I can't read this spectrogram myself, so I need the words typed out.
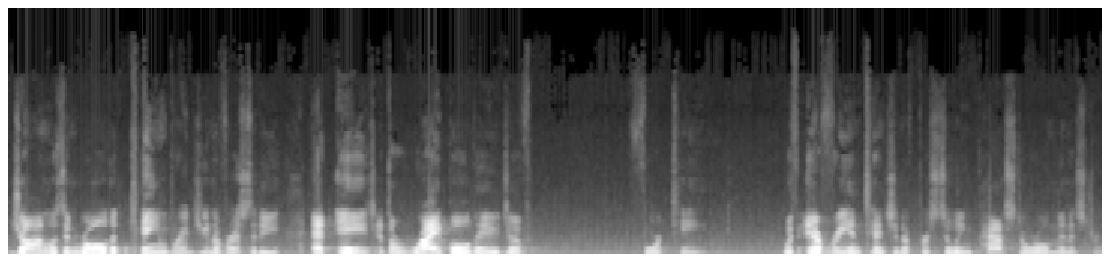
John was enrolled at Cambridge University at age at the ripe old age of 14, with every intention of pursuing pastoral ministry.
